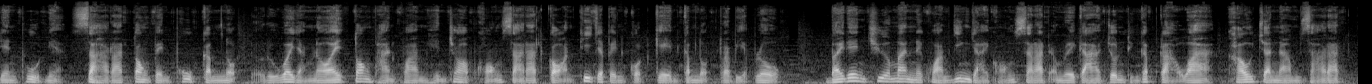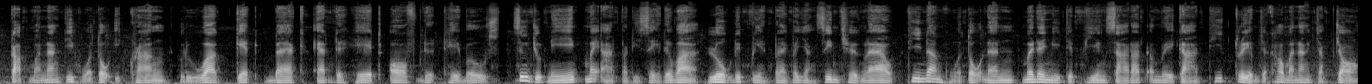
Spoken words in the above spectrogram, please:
เดนพูดเนี่ยสหรัฐต้องเป็นผู้กำหนด หรือว่าอย่างน้อยต้องผ่านความเห็นชอบของสหรัฐก่อนที่จะเป็นกฎเกณฑ์กำหนดระเบียบโลก ไบเดนเชื่อมั่นในความยิ่งใหญ่ของสหรัฐอเมริกาจนถึงกับกล่าวว่า เขาจะนำสหรัฐกลับมานั่งที่หัวโต๊ะอีกครั้ง หรือว่า get back at the head of the tables ซึ่งจุดนี้ไม่อาจปฏิเสธได้ว่าโลกได้เปลี่ยนแปลงไปอย่างสิ้นเชิงแล้ว ที่นั่งหัวโต๊ะนั้นไม่ได้มีแต่เพียงสหรัฐอเมริกาที่เตรียมจะเข้ามานั่งจับจอง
